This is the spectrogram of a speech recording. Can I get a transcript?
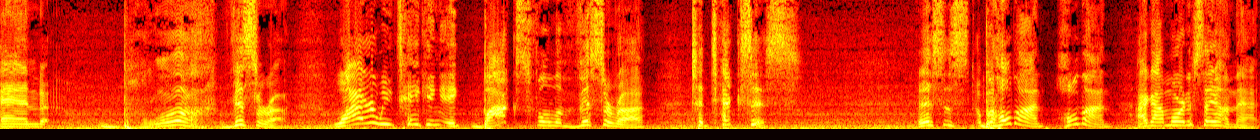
and ugh, viscera. Why are we taking a box full of viscera to Texas? This is, but hold on, hold on. I got more to say on that.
